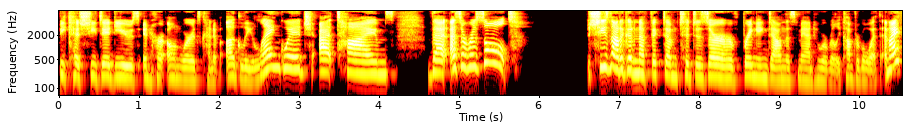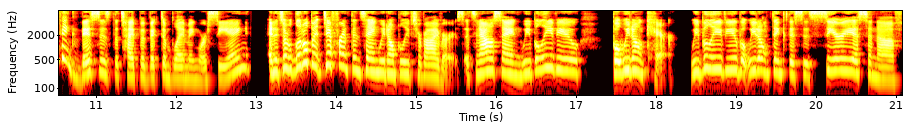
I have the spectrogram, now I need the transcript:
because she did use, in her own words, kind of ugly language at times, that as a result, she's not a good enough victim to deserve bringing down this man who we're really comfortable with. And I think this is the type of victim blaming we're seeing. And it's a little bit different than saying we don't believe survivors. It's now saying we believe you, but we don't care. We believe you, but we don't think this is serious enough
